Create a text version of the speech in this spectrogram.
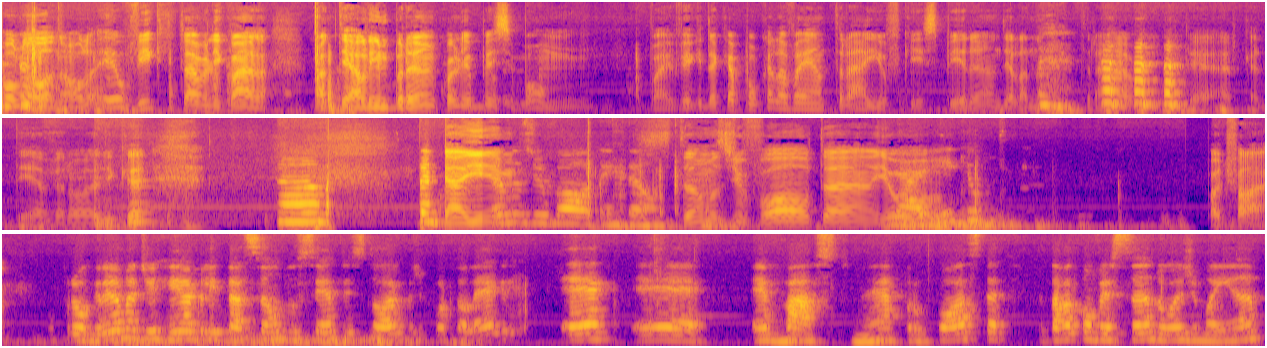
rolou, não rolou. Eu vi que tu estava ali com a, a tela em branco ali, eu pensei, bom, vai ver que daqui a pouco ela vai entrar. E eu fiquei esperando, ela não entrava. Cadê a Verônica? Não, mas e aí, estamos de volta, então. Estamos de volta. Eu... E aí que o... Pode falar. O programa de reabilitação do Centro Histórico de Porto Alegre é, é, é vasto, né? A proposta, eu estava conversando hoje de manhã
